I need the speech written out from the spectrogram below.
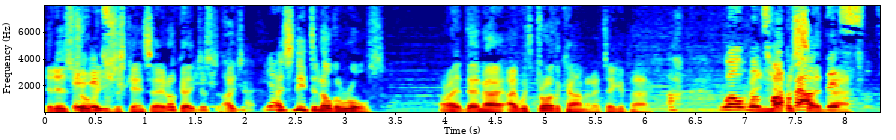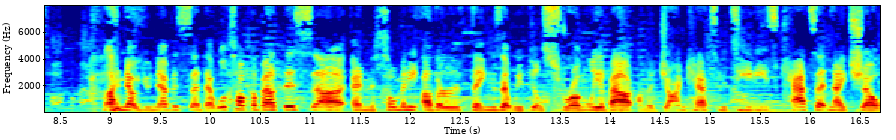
It is It- true, but you just can't say it. Okay, just I, just- yeah. I just need to know the rules. All right, then I, I withdraw the comment. I take it back. Well, we'll I talk about this. I know you never said that. We'll talk about this uh, and so many other things that we feel strongly about on the John Catsimatidis Cats at Night show,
